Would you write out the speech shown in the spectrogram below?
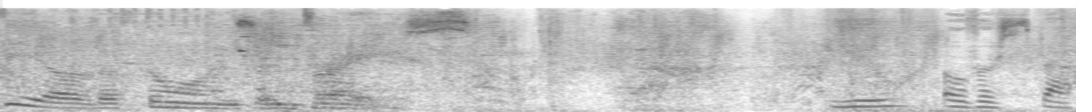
Feel the thorns embrace. You overstep.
